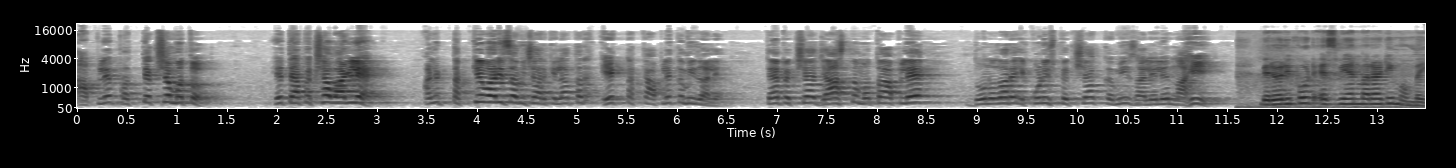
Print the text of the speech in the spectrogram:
आपले प्रत्यक्ष मतं हे त्यापेक्षा वाढले आहे. आणि टक्केवारीचा विचार केला तर एक टक्का आपले कमी झाले त्यापेक्षा जास्त मतं आपले दोन हजार एकोणीसपेक्षा कमी झालेले नाही. Bureau report S Marathi Mumbai.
